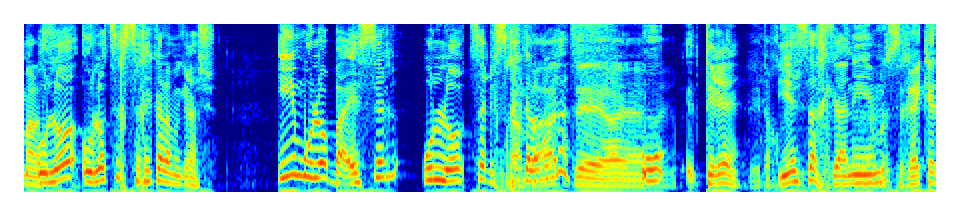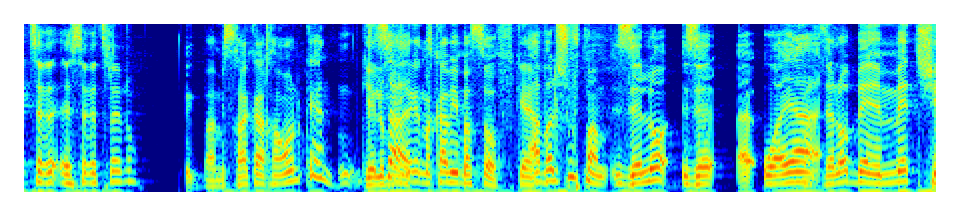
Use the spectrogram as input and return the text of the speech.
לעשות. לא, הוא לא צריך לשחק על המגרש. אם הוא לא בעשר, הוא לא צריך לשחק על המגרש. בעט, אה, הוא, תראה, יש שחקנים, הוא שיחק עשר- עשר אצלנו? במשחק האחרון כן. כאילו. נגד מכבי בסוף, כן. אבל שוב פעם, זה לא, זה, הוא היה, זה לא באמת ש...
